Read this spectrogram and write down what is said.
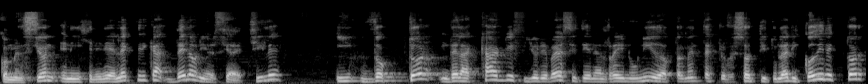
convención en ingeniería eléctrica de la Universidad de Chile y doctor de la Cardiff University en el Reino Unido. Actualmente es profesor titular y codirector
